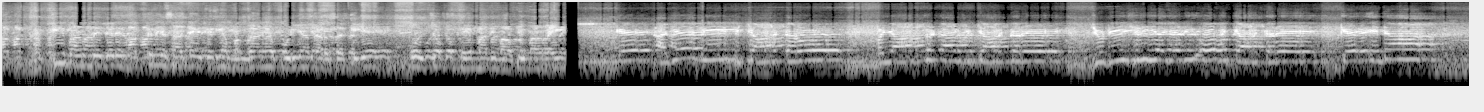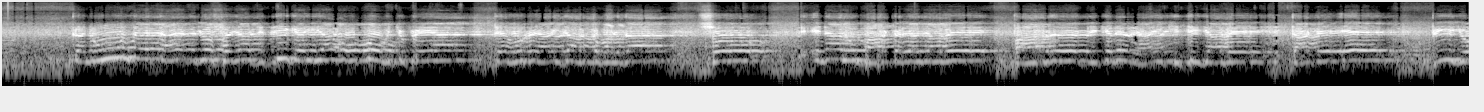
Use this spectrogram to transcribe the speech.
ਹੱਕੀ ਬਣਦੇ, ਜਿਹੜੇ ਹੱਕ ਨੇ ਸਾਡੇ, ਜਿਹੜੀਆਂ ਮੰਗਾਂ ਨੇ ਉਹ ਪੂਰੀਆਂ ਕਰ ਸਕੀਏ। ਉਹ ਚੁੱਕ ਫੇਮਾਂ ਦੀ ਮਾਫੀ ਮੰਗ ਰਹੀ ਕਿ ਅਜੇ ਵੀ ਵਿਚਾਰ ਕਰੋ ਪੰਜਾਬ ਸਰਕਾਰ ਵਿਚਾਰ ਕਰੇ ਜੁਡੀਸ਼ਰੀ ਹੈ ਜਿਹੜੀ, ਉਹ ਵਿਚਾਰ ਕਰੇ ਕਿ ਇਹਨਾਂ ਕਾਨੂੰਨ ਦੇ ਤਹਿਤ ਜੋ ਸਜ਼ਾ ਦਿੱਤੀ ਗਈ ਹੈ ਉਹ ਭੋਗ ਚੁੱਕੇ ਹੈ ਤੇ ਹੁਣ ਰਿਹਾਈ ਦਾ ਹੱਕ ਬਣਦਾ ਸੋ ਇਹਨਾਂ ਨੂੰ ਬਾਹਰ ਕਰਿਆ ਜਾਵੇ, ਬਾਹਰ ਟਿਕੇ ਦੇ ਰਿਹਾਈ ਕੀਤੀ ਜਾਵੇ ਤਾਂ ਕਿ ਇਹ ਵੀ ਜੋ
